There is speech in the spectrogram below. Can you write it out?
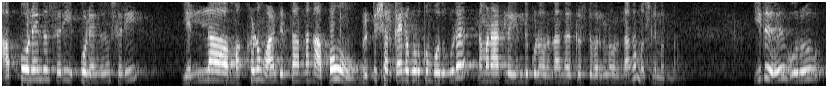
அப்போலேருந்தும் சரி இப்போலேருந்தும் சரி எல்லா மக்களும் வாழ்ந்துட்டு தான் இருந்தாங்க. அப்பவும் பிரிட்டிஷார் கையில கொடுக்கும் போது கூட நம்ம நாட்டுல இந்துக்களும் இருந்தாங்க கிறிஸ்தவர்களும் இருந்தாங்க முஸ்லீமும் இருந்தாங்க. இது ஒரு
